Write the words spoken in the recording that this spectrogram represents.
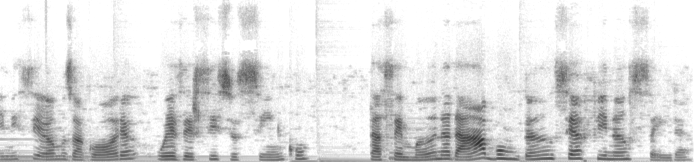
Iniciamos agora o exercício 5 da semana da abundância financeira.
